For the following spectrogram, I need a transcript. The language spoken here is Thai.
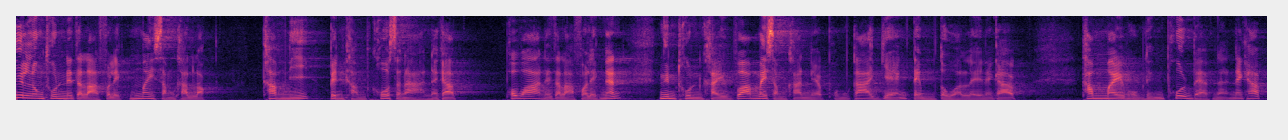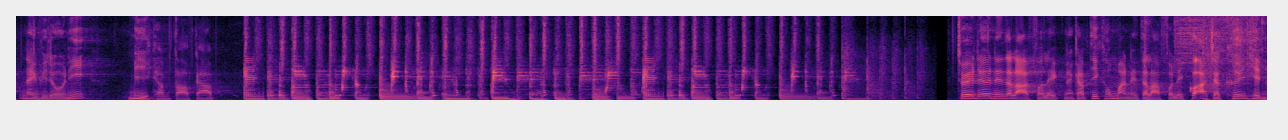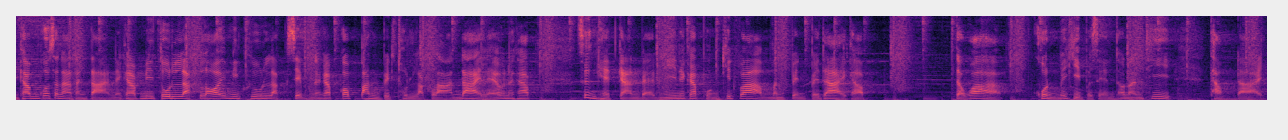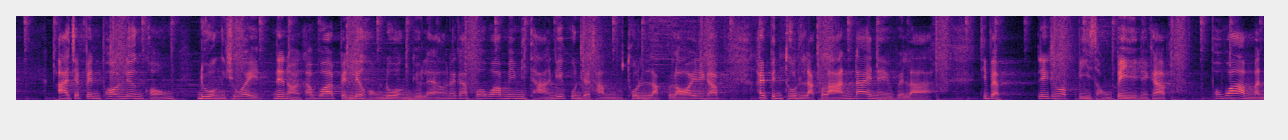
เงินลงทุนในตลาด forex ไม่สำคัญหรอกคำนี้เป็นคำโฆษณานะครับเพราะว่าในตลาด forex นั้น เงินทุนใครว่าไม่สำคัญเนี่ยผมกล้าแย้งเต็มตัวเลยนะครับทำไมผมถึงพูดแบบนั้นนะครับ ในวิดีโอนี้มีคำตอบครับ เทรดเดอร์ในตลาด forex นะครับที่เข้ามาในตลาด forex ก็อาจจะเคยเห็นคำโฆษณาต่างๆนะครับมีทุนหลักร้อยมีทุนหลักสิบนะครับก็ปั้นเป็นทุนหลักล้านได้แล้วนะครับ ซึ่งเหตุการณ์แบบนี้นะครับผมคิดว่ามันเป็นไปได้ครับ แต่ว่าคนไม่กี่เปอร์เซ็นต์เท่านั้นที่ทำได้ อาจจะเป็นเพราะเรื่องของดวงช่วยแน่นอนครับว่าเป็นเรื่องของดวงอยู่แล้วนะครับ เพราะว่าไม่มีทางที่คุณจะทำทุนหลักร้อยนะครับให้เป็นทุนหลักล้านได้ในเวลาที่แบบเรียกได้ว่าปี 2 ปีนะครับเพราะว่ามัน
